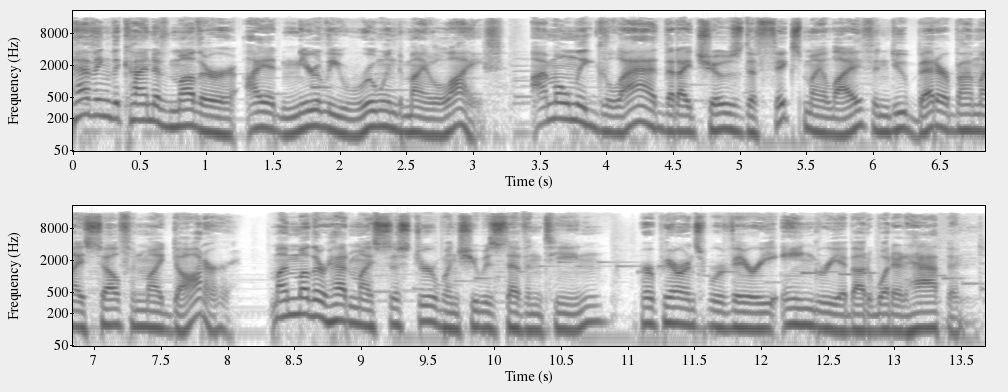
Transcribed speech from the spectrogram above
Having the kind of mother, I had nearly ruined my life. I'm only glad that I chose to fix my life and do better by myself and my daughter. My mother had my sister when she was 17. Her parents were very angry about what had happened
